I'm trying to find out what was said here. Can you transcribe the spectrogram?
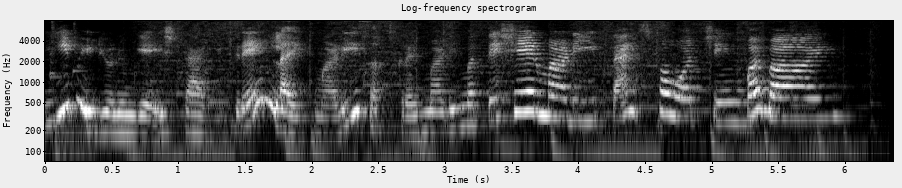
ಈ ವಿಡಿಯೋ ನಿಮಗೆ ಇಷ್ಟ ಆಗಿದ್ರೆ ಲೈಕ್ ಮಾಡಿ, ಸಬ್ಸ್ಕ್ರೈಬ್ ಮಾಡಿ ಮತ್ತೆ ಶೇರ್ ಮಾಡಿ. Thanks for watching bye bye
